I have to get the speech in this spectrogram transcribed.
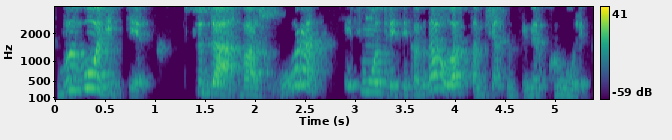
выводите сюда ваш город и смотрите когда у вас там сейчас например кролик.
